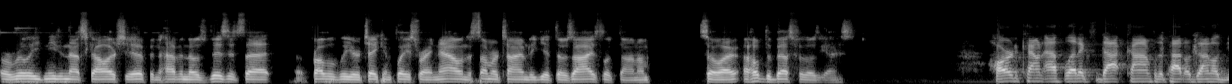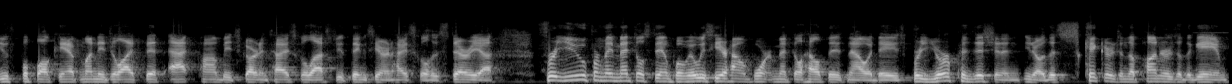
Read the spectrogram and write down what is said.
are really needing that scholarship and having those visits that probably are taking place right now in the summertime to get those eyes looked on them. So I, I hope the best for those guys hardcountathletics.com for the Pat O'Donnell Youth Football Camp Monday, July 5th at Palm Beach Gardens High School. Last few things here in high school hysteria. For you, from a mental standpoint, we always hear how important mental health is nowadays. For your position and you know the kickers and the punters of the game,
